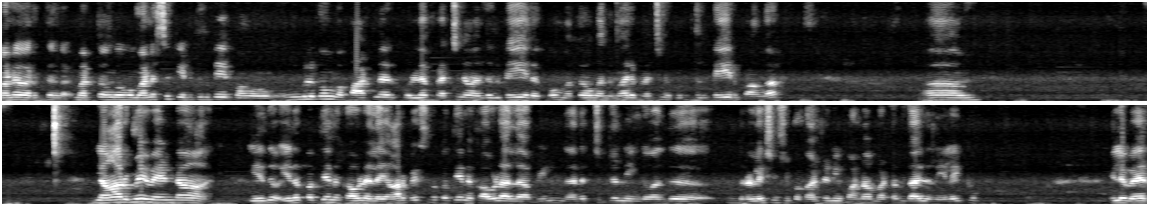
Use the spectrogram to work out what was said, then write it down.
மன வருத்தங்கள் மற்றவங்க உங்கள் மனசுக்கு எடுத்துக்கிட்டே இருப்பாங்க. உங்களுக்கும் உங்கள் பார்ட்னருக்குள்ள பிரச்சனை வந்துக்கிட்டே இருக்கும். மற்றவங்க அந்த மாதிரி பிரச்சனை கொடுத்துக்கிட்டே இருப்பாங்க. யாருமே வேண்டாம். எது எதை பற்றி எனக்கு கவலை இல்லை. யார் பேசுறத பற்றி எனக்கு கவலை இல்லை அப்படின்னு நினச்சிட்டு நீங்கள் வந்து இந்த ரிலேஷன்ஷிப்பை கண்டினியூ பண்ணால் மட்டும்தான் இது நிலைக்கும். இல்லை வேற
